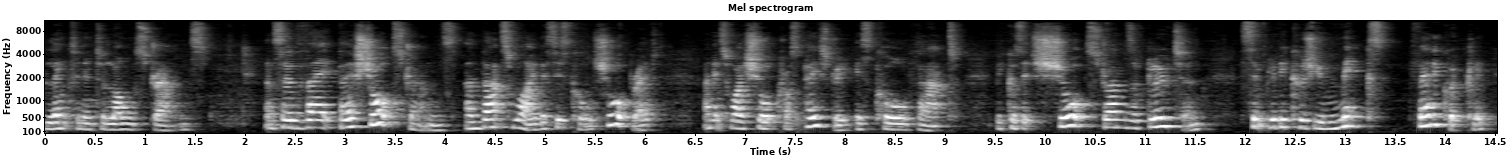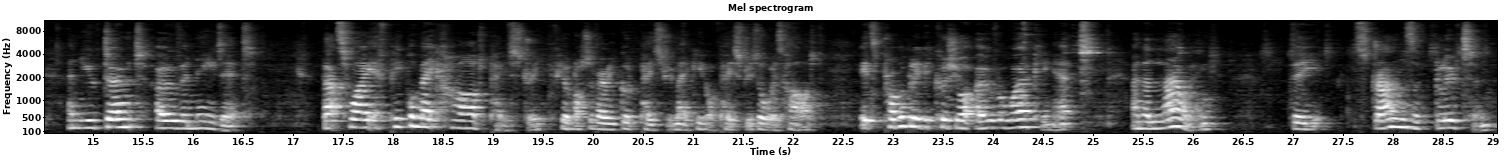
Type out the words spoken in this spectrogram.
lengthen into long strands. And so they, they're short strands, and that's why this is called shortbread. And it's why shortcrust pastry is called that, because it's short strands of gluten simply because you mix fairly quickly and you don't over knead it. That's why if people make hard pastry, if you're not a very good pastry maker, your pastry is always hard, it's probably because you're overworking it and allowing the strands of gluten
